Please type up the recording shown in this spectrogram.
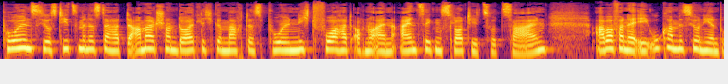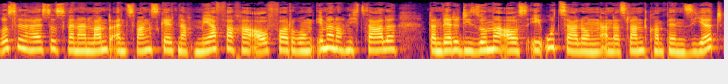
Polens Justizminister hat damals schon deutlich gemacht, dass Polen nicht vorhat, auch nur einen einzigen Slotty zu zahlen. Aber von der EU-Kommission hier in Brüssel heißt es, wenn ein Land ein Zwangsgeld nach mehrfacher Aufforderung immer noch nicht zahle, dann werde die Summe aus EU-Zahlungen an das Land kompensiert.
